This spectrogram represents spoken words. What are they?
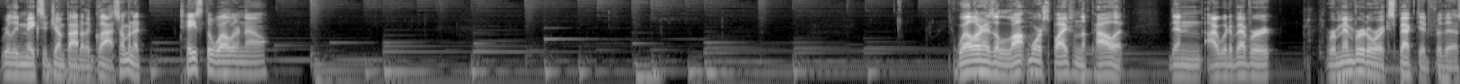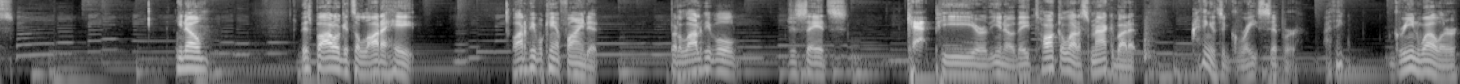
really makes it jump out of the glass. I'm going to taste the Weller now. Weller has a lot more spice on the palate than I would have ever remembered or expected for this. You know, this bottle gets a lot of hate. A lot of people can't find it, but a lot of people just say it's cat pee or, you know, they talk a lot of smack about it. I think it's a great sipper. I think Green Weller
